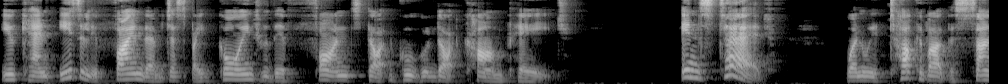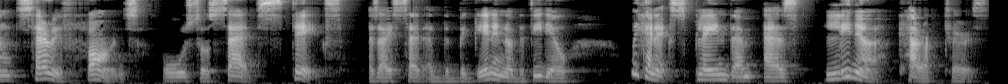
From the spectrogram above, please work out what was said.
You can easily find them just by going to the fonts.google.com page. Instead, when we talk about the sans serif fonts, also said sticks, as I said at the beginning of the video, we can explain them as linear characters,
